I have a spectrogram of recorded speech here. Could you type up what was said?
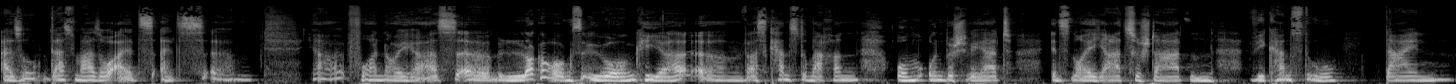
Also das mal so als, als ähm, ja, vor Neujahrs äh, Lockerungsübung hier. Äh, was kannst du machen, um unbeschwert ins neue Jahr zu starten? Wie kannst du dein,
